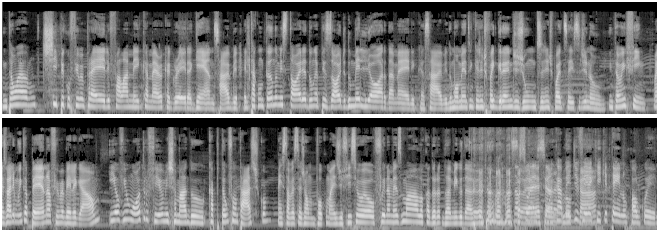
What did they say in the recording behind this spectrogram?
Então é um típico filme pra ele falar Make America Great Again, sabe? Ele tá contando uma história de um episódio do melhor da América, sabe? Do momento em que a gente foi grande juntos, a gente pode ser isso de novo. Então, enfim. Mas vale muito a pena, o filme é bem legal. E eu vi um outro filme chamado Capitão Fantástico. Esse talvez seja um pouco mais difícil. Eu fui na mesma locadora do amigo da Ana, na, Suécia, né? acabei de ver locar. aqui que tem no Paulo Coelho.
